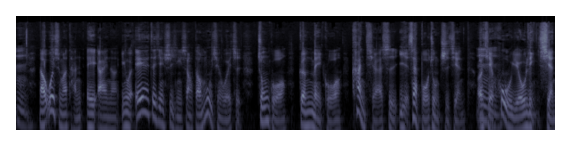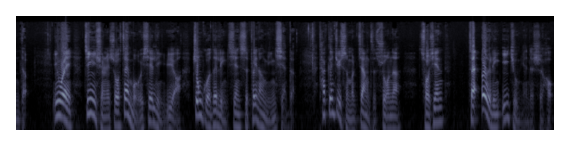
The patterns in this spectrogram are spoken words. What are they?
嗯，那为什么要谈 AI 呢？因为 AI 这件事情上，到目前为止，中国跟美国看起来是也在伯仲之间，而且互有领先的。因为经济学人说，在某一些领域啊，中国的领先是非常明显的。他根据什么这样子说呢？首先，在二零一九年的时候，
